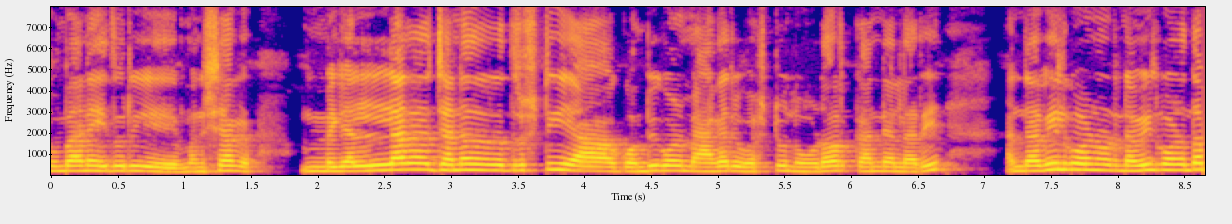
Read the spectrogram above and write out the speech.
ತುಂಬಾ ಇದು ರೀ ಮನುಷ್ಯಾಗ ಎಲ್ಲರ ಜನರ ದೃಷ್ಟಿ ಆ ಗೊಂಬೆಗಳ ಮ್ಯಾಗ ರೀ, ಅಷ್ಟು ನೋಡೋರು ಕಣ್ಣೆಲ್ಲ ರೀ. ನವಿಲ್ಗಳು ನೋಡ್ರಿ ಅಂದ್ರೆ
